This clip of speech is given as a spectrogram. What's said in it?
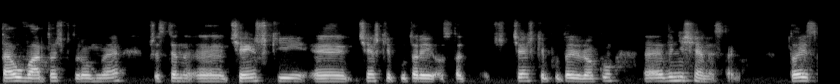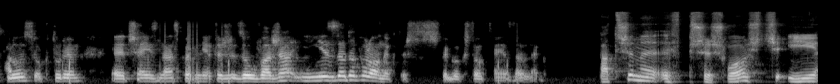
ta wartość, którą my przez ten ciężki, ciężkie półtorej, ciężkie półtorej roku wyniesiemy z tego. To jest plus, o którym e, część z nas pewnie też zauważa i jest zadowolonych też z tego kształcenia zdalnego. Patrzymy w przyszłość i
